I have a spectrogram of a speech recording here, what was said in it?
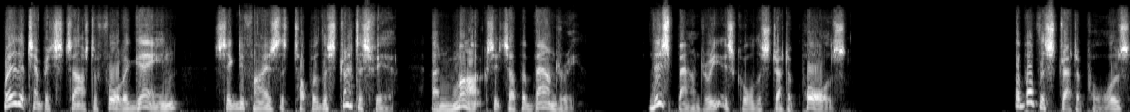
Where the temperature starts to fall again signifies the top of the stratosphere and marks its upper boundary. This boundary is called the stratopause. Above the stratopause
